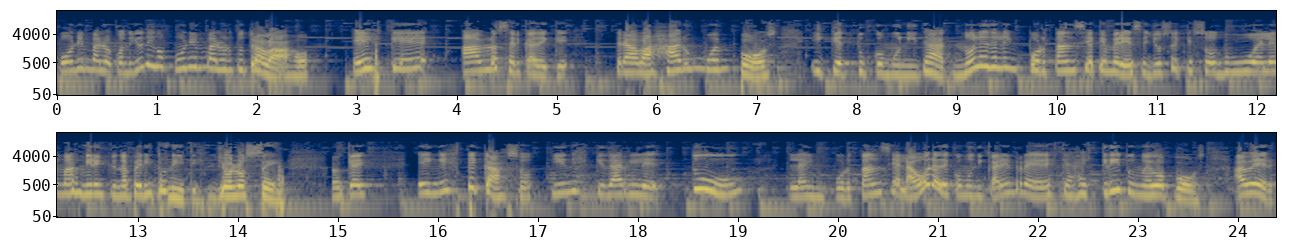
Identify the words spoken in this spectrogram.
pon en valor, cuando yo digo pon en valor tu trabajo, es que hablo acerca de que trabajar un buen post y que tu comunidad no le dé la importancia que merece, yo sé que eso duele más, miren, que una peritonitis, yo lo sé, ¿ok? En este caso, tienes que darle tú la importancia a la hora de comunicar en redes que has escrito un nuevo post. A ver,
